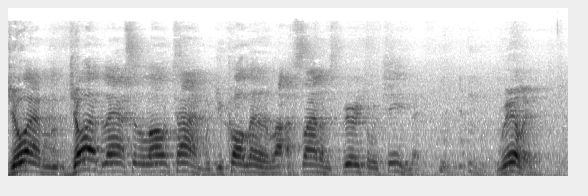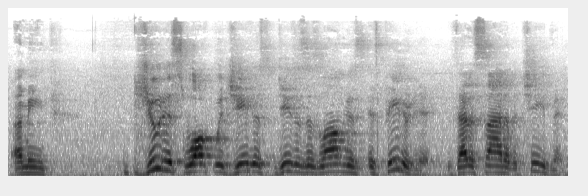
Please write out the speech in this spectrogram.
Joab, Joab lasted a long time. Would you call that a, sign of spiritual achievement? Really? I mean, Judas walked with Jesus, Jesus as long as, as Peter did. Is that a sign of achievement?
